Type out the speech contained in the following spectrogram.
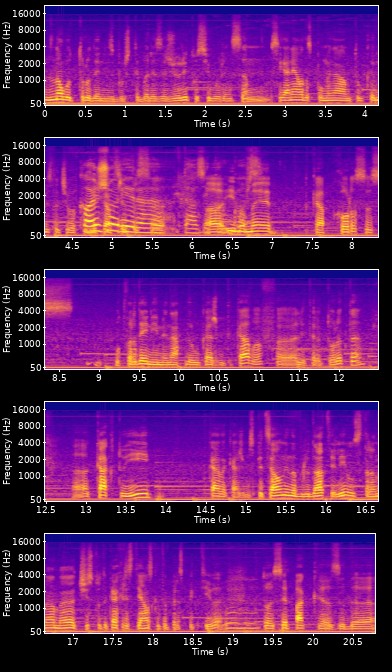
Много труден избор ще бъде за журито, сигурен съм. Сега няма да споменавам тук, мисля, че в Кой журира са, тази конкурс? Имаме така, хора с утвърдени имена, да го кажем така, в литературата, както и как да кажем, специални наблюдатели от страна на чисто така християнската перспектива. Mm-hmm. Тоест, все пак, за да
